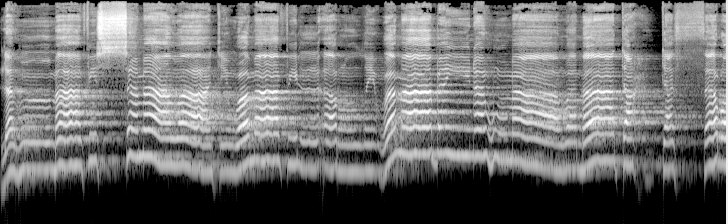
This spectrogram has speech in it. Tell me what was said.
له ما في السماوات وما في الأرض وما بينهما وما تحت الثرى.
